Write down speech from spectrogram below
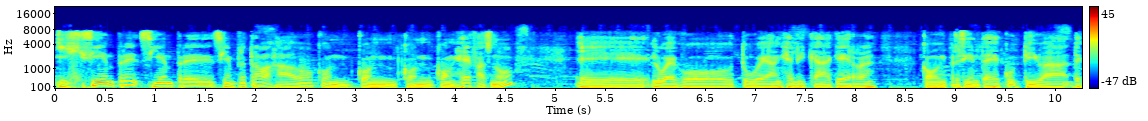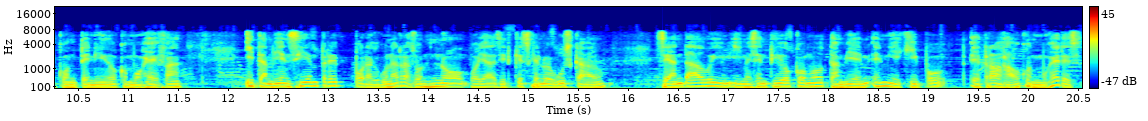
Y siempre, siempre, siempre he trabajado con, con, con, con jefas, ¿no? Eh, luego tuve a Angélica Guerra como vicepresidenta ejecutiva de contenido como jefa. Y también siempre, por alguna razón, no voy a decir que es que lo he buscado, se han dado y, y me he sentido cómodo también en mi equipo, he trabajado con mujeres.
